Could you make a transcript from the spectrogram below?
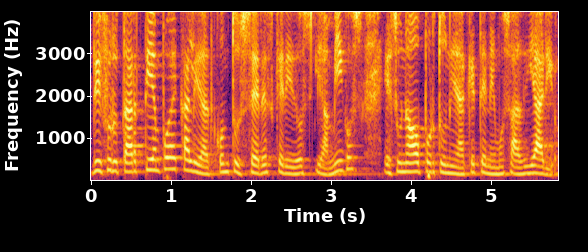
Disfrutar tiempo de calidad con tus seres queridos y amigos es una oportunidad que tenemos a diario.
